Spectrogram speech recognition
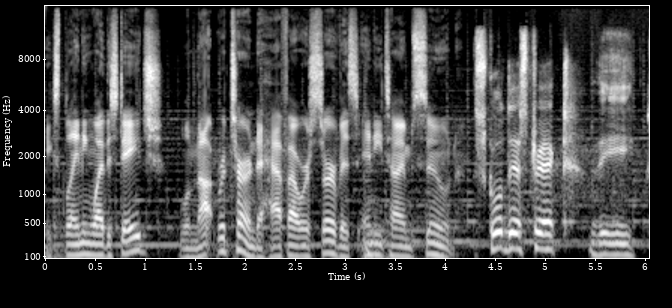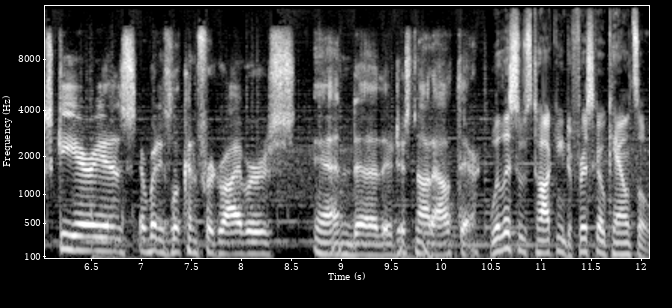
explaining why the stage will not return to half hour service anytime soon. School district, the ski areas, everybody's looking for drivers and uh, they're just not out there. Willis was talking to Frisco Council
